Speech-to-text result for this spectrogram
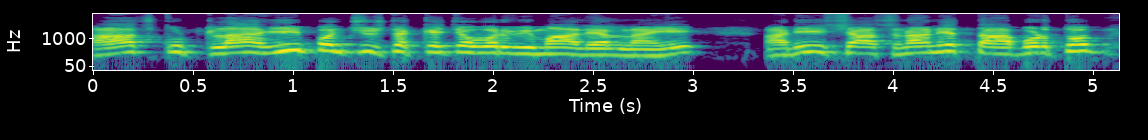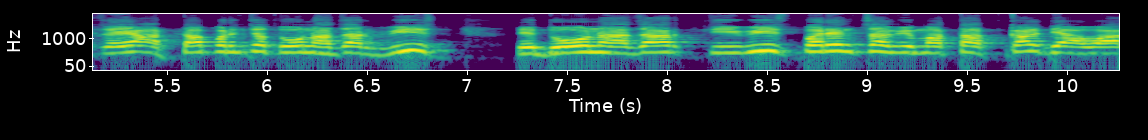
आज कुठलाही पंचवीस टक्क्याच्या वर विमा आलेला नाही. आणि शासनाने ताबडतोब जे आतापर्यंत दोन हजार वीस ते दोन हजार तेवीस पर्यंतचा विमा तात्काळ द्यावा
